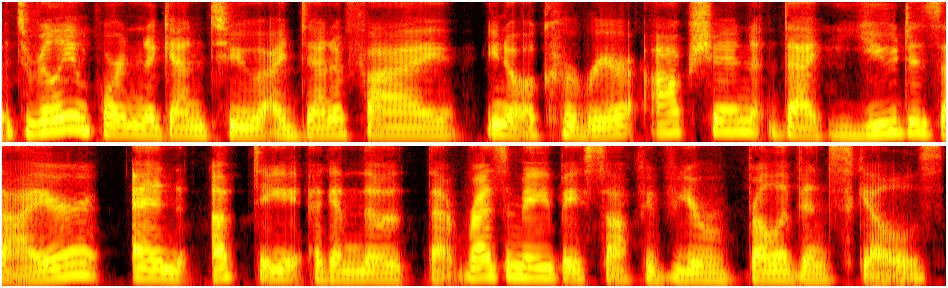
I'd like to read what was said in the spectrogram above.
It's really important again to identify, you know, a career option that you desire and update again the, that resume based off of your relevant skills.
